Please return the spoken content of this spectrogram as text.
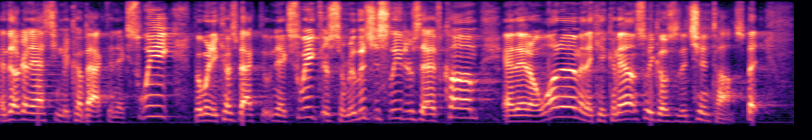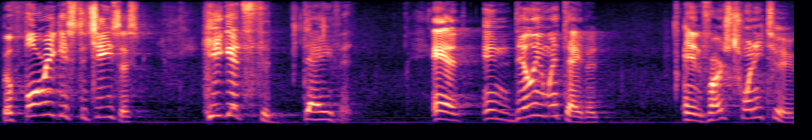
and they're going to ask him to come back the next week. But when he comes back the next week, there's some religious leaders that have come, and they don't want him, and they kick him out, so he goes to the Gentiles. But before he gets to Jesus, he gets to David. And in dealing with David, in verse 22,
